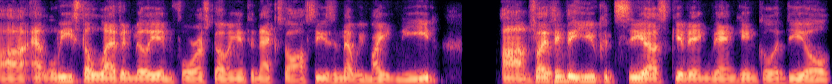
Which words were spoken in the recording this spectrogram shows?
uh, at least 11 million for us going into next offseason that we might need. Um, so I think that you could see us giving Van Ginkel a deal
